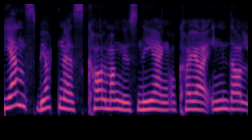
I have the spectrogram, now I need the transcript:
Jens Bjartnes, Carl Magnus Nyeng og Kaja Ingdal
